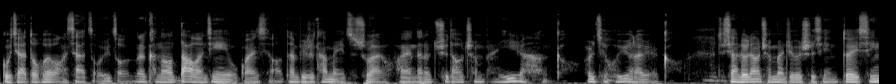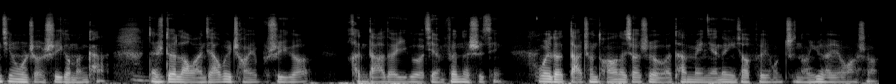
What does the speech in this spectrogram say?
股价都会往下走一走，那可能大环境也有关系啊。但比如说它每一次出来，我发现它的渠道成本依然很高，而且会越来越高。就像流量成本这个事情，对新进入者是一个门槛，但是对老玩家未尝也不是一个很大的一个减分的事情。为了达成同样的销售额，它每年的营销费用只能越来越往上，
